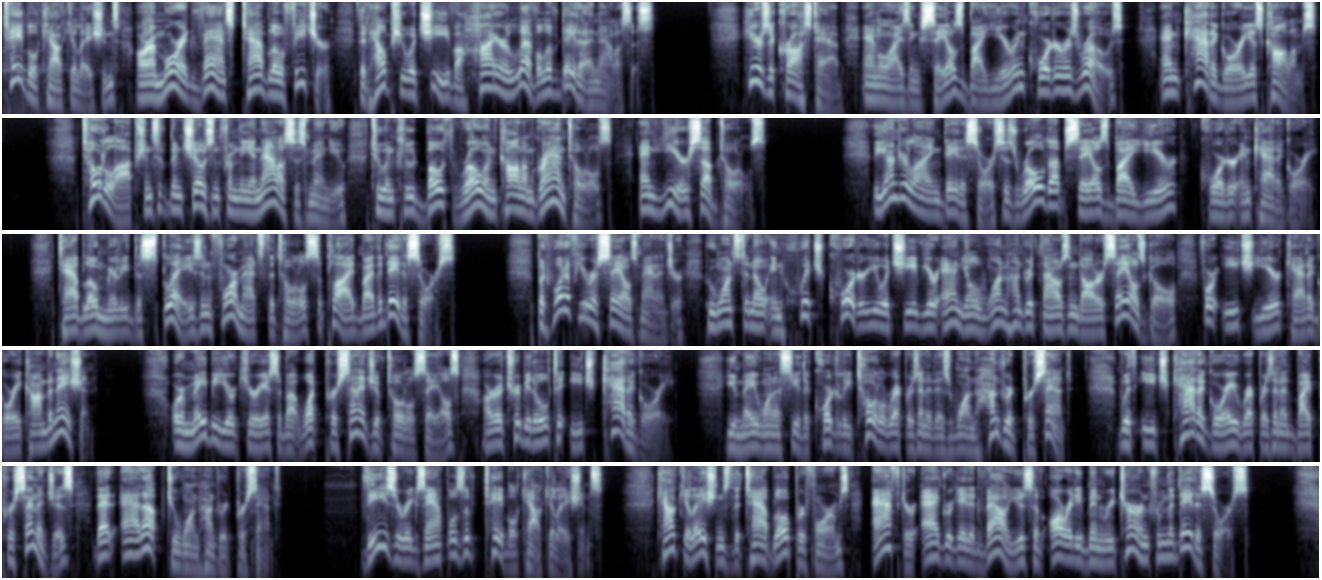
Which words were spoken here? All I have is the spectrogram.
Table calculations are a more advanced Tableau feature that helps you achieve a higher level of data analysis. Here's a crosstab analyzing sales by year and quarter as rows and category as columns. Total options have been chosen from the Analysis menu to include both row and column grand totals and year subtotals. The underlying data source is rolled up sales by year, quarter, and category. Tableau merely displays and formats the totals supplied by the data source. But what if you're a sales manager who wants to know in which quarter you achieve your annual $100,000 sales goal for each year category combination? Or maybe you're curious about what percentage of total sales are attributable to each category. You may want to see the quarterly total represented as 100%, with each category represented by percentages that add up to 100%. These are examples of table calculations. Calculations that Tableau performs after aggregated values have already been returned from the data source.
